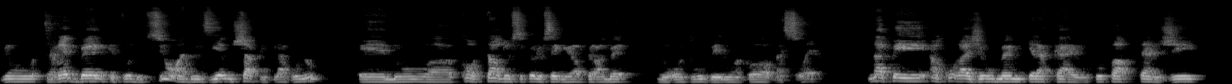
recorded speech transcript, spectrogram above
une très belle introduction, un deuxième chapitre là pour nous, et nous sommes contents de ce que le Seigneur permet de nous retrouver nous encore à soir. Nous avons encouragé vous-même que la caille pour partager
